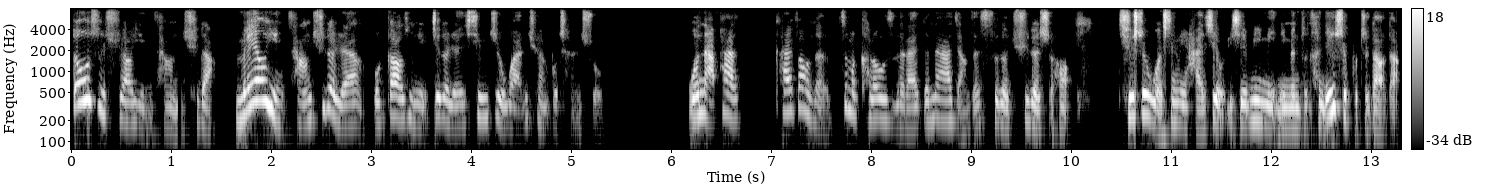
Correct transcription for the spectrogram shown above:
都是需要隐藏区的，没有隐藏区的人，我告诉你，这个人心智完全不成熟。我哪怕。开放的这么 close 的来跟大家讲这四个区的时候，其实我心里还是有一些秘密，你们肯定是不知道的。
